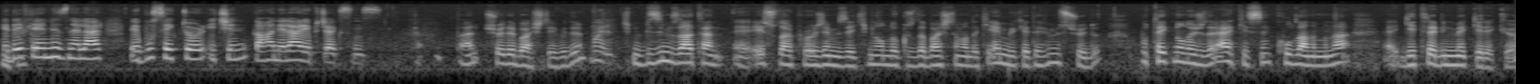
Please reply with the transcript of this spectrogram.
Hedefleriniz neler ve bu sektör için daha neler yapacaksınız? Ben şöyle başlayabilirim. Buyurun. Şimdi bizim zaten e, ESULAR projemize 2019'da başlamadaki en büyük hedefimiz şuydu. Bu teknolojiler herkesin kullanımına e, getirebilmek gerekiyor.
